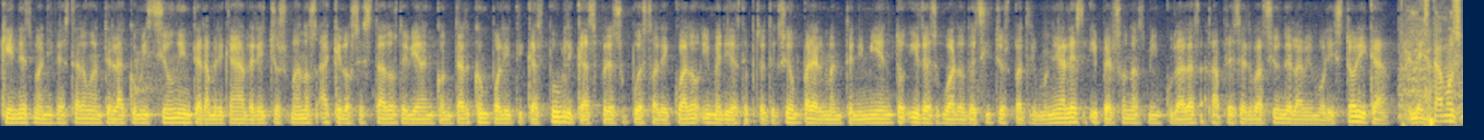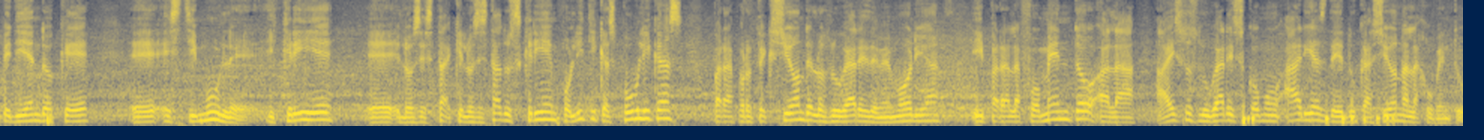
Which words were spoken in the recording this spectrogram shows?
quienes manifestaron ante la Comisión Interamericana de Derechos Humanos a que los estados debieran contar con políticas públicas, presupuesto adecuado y medidas de protección para el mantenimiento y resguardo de sitios patrimoniales y personas vinculadas a la preservación de la memoria histórica. Le estamos pidiendo que eh, estimule y críe eh, que los estados críen políticas públicas para protección de los lugares de memoria y para el fomento a, la, a estos lugares como áreas de educación a la juventud.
